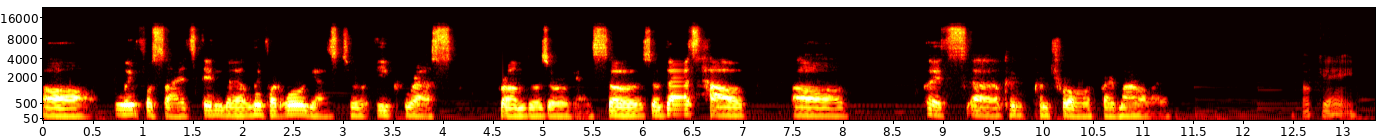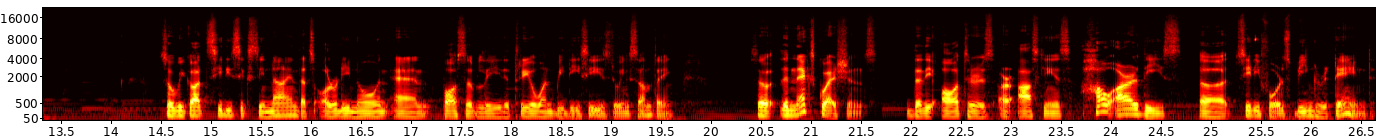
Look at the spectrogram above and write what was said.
uh, lymphocytes in the lymphoid organs to egress from those organs. So, so that's how uh, it's uh, c- controlled primarily. Okay. So we got CD69 that's already known, and possibly the 301BDC is doing something. So the next questions that the authors are asking is how are these uh, CD4s being retained?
